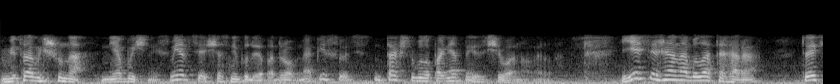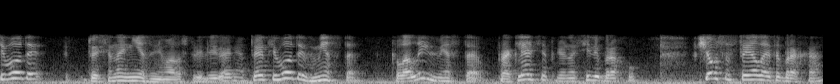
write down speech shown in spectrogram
Мета Шуна необычной смерти, я сейчас не буду ее подробно описывать, но так, чтобы было понятно, из-за чего она умерла. Если же она была Тагара, то эти воды, то есть она не занималась прелюбием, то эти воды вместо клалы, вместо проклятия приносили браху. В чем состояла эта браха?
